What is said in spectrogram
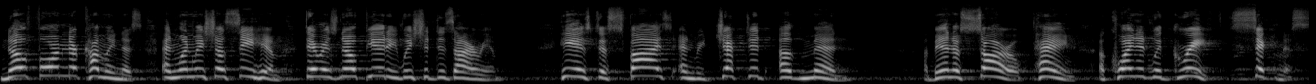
No form nor comeliness. And when we shall see him, there is no beauty we should desire him. He is despised and rejected of men, a man of sorrow, pain, acquainted with grief, sickness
